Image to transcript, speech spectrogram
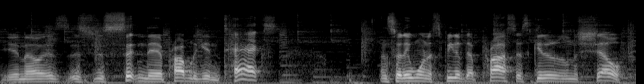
you know it's, it's just sitting there probably getting taxed. And so they want to speed up that process get it on the shelf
